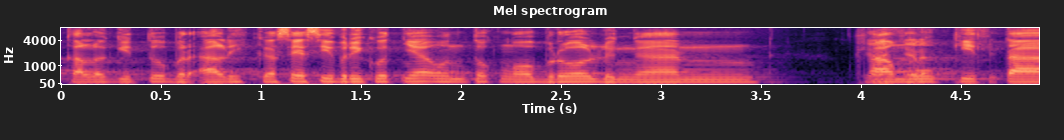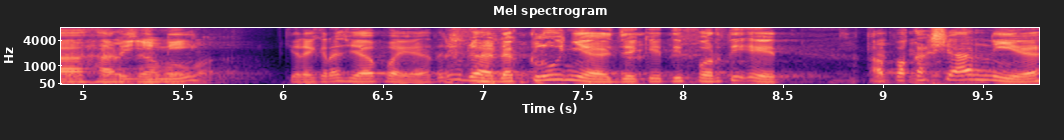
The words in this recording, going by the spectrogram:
kalau gitu beralih ke sesi berikutnya untuk ngobrol dengan tamu Kira-kira- kita kira-kira hari siapa, ini. Kira-kira siapa ya? Tadi udah ada clue-nya JKT48. Apakah Shani ya?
